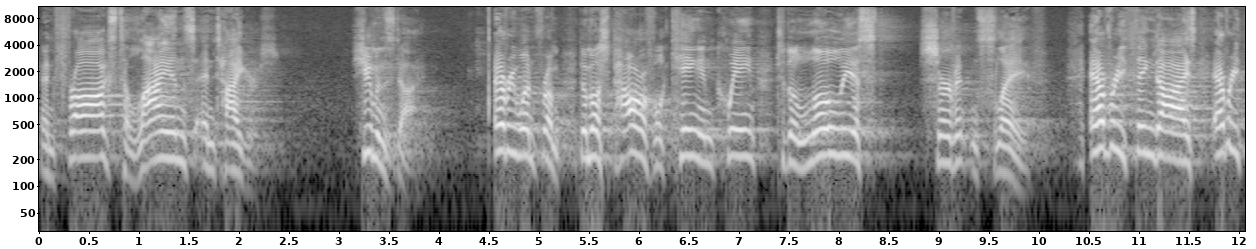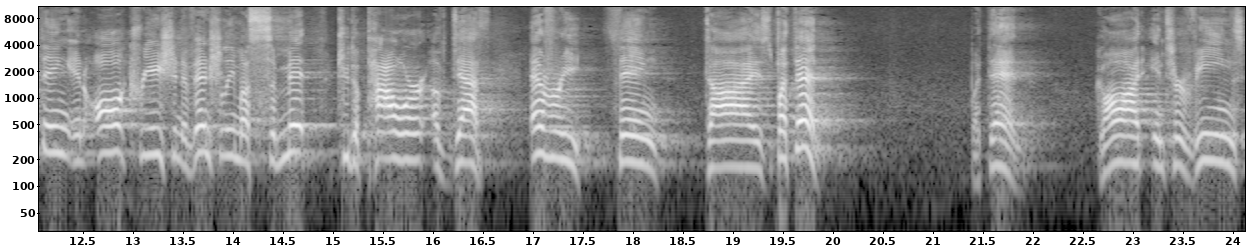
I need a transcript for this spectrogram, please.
and frogs to lions and tigers humans die. Everyone from the most powerful king and queen to the lowliest servant and slave. Everything dies. Everything in all creation eventually must submit to the power of death. Everything dies. But then, but then, God intervenes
